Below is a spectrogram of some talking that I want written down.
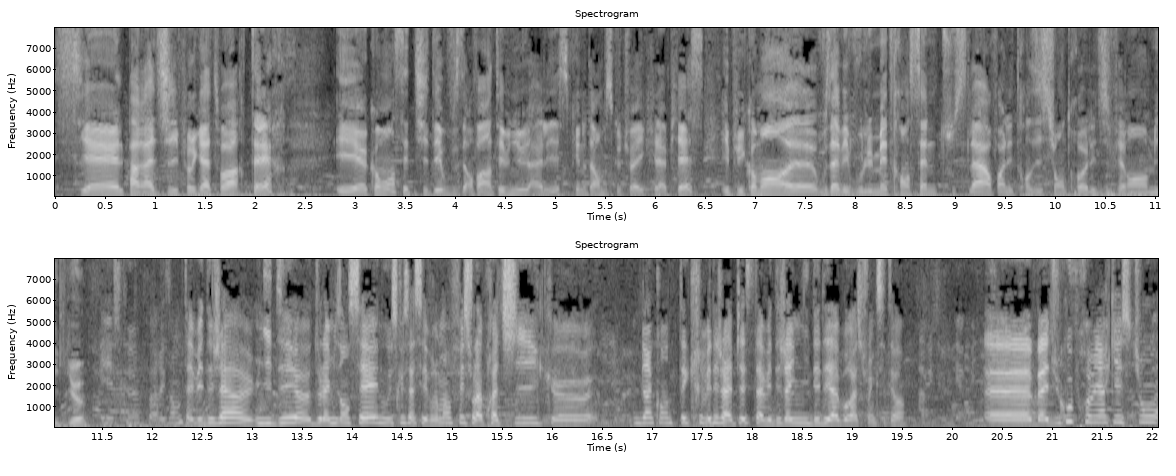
ciel, paradis, purgatoire, terre. Et euh, comment cette idée vous, enfin, t'es venue à l'esprit notamment parce que tu as écrit la pièce. Et puis comment euh, vous avez voulu mettre en scène tout cela, enfin les transitions entre les différents milieux? Et est-ce que par exemple tu avais déjà une idée euh, de la mise en scène ou est-ce que ça s'est vraiment fait sur la pratique euh, Bien quand tu écrivais déjà la pièce, tu avais déjà une idée d'élaboration, etc. Euh, bah, du coup, première question,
